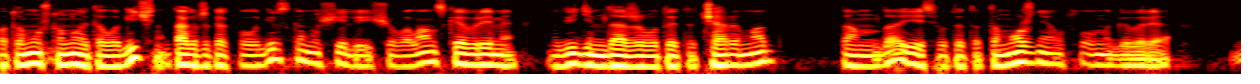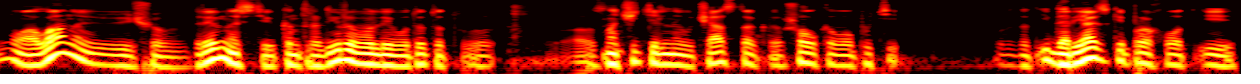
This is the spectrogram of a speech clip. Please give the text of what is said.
Потому что, ну, это логично. Так же, как в Алагирском ущелье, еще в Аланское время. Мы видим даже вот это Чарымад, там, да, есть вот эта таможня, условно говоря. Ну, Аланы еще в древности контролировали вот этот э, значительный участок шелкового пути. Вот этот и Дарьяльский проход, и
